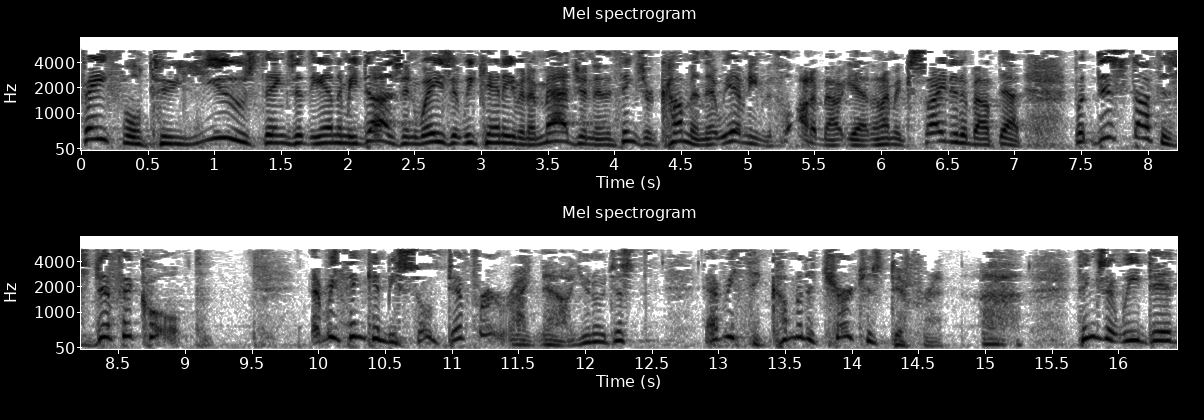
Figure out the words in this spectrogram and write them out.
faithful to use things that the enemy does in ways that we can't even imagine and things are coming that we haven't even thought about yet. And I'm excited about that. But this stuff is difficult. Everything can be so different right now. You know, just everything. Coming to church is different. Uh, things that we did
